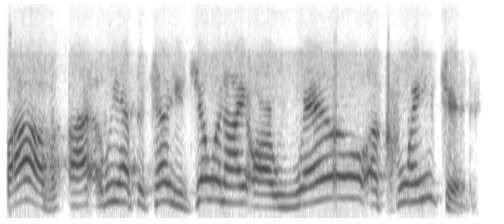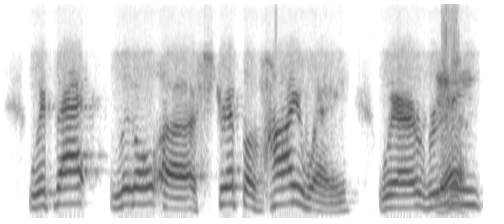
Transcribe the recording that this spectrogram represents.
Bob, uh, we have to tell you, Joe and I are well acquainted with that little uh, strip of highway where Rudy,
